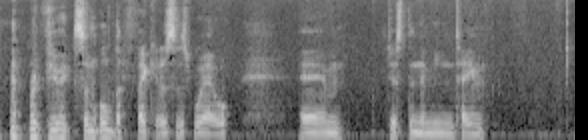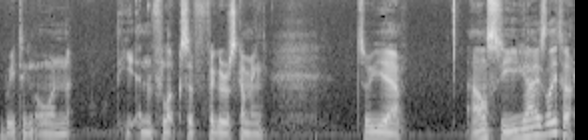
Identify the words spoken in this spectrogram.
reviewing some older figures as well. Um, just in the meantime, waiting on the influx of figures coming. So yeah, I'll see you guys later.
